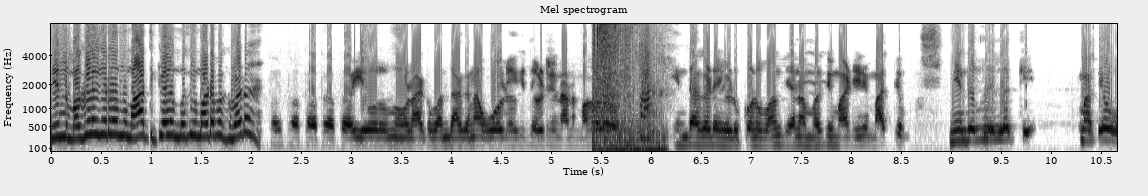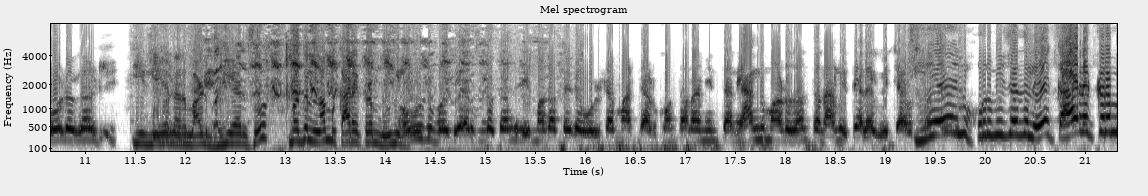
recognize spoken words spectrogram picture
ನಿನ್ನ ಮಗಳಿಗಿರೋ ಒಂದು ಮಾತು ಕೇಳಿ ಮದುವೆ ಮಾಡ್ಬೇಕು ಬೇಡ. ಇವ್ರು ನೋಡಾಕ ಬಂದಾಗ ನಾ ಓಡಿ ಹೋಗಿದ್ದೇಳ್ರಿ ನನ್ನ ಮಗಳು. ಹಿಂದಗಡೆ ಹಿಡ್ಕೊಂಡು ಬಂದ್ ಏನೋ ಮದುವೆ ಮಾಡೀನಿ ಮತ್ತೆ ನಿಂದಿರ್ಲಿಲ್ಲಕ್ಕಿ ಮತ್ತೆ ಓಡೋಗಲ್ರಿ. ಈಗ ಏನಾರು ಮಾಡಿ ಬಗೆಹರಿಸು. ಮೊದಲು ನಮ್ಮ ಕಾರ್ಯಕ್ರಮ ಮುಗಿ ಹೌದು ಬಗೆಹರಿಸ್ಬೇಕಂದ್ರೆ ಈ ಮಗ ತಲೆ ಉಲ್ಟಾ ಮಾತಾಡ್ಕೊಂತಾನ ನಿಂತಾನೆ. ಹೆಂಗ್ ಮಾಡುದು ಅಂತ ನಾನು ತಲೆಗೆ ವಿಚಾರ ಏನು ಹುರುಬೀಜದಲ್ಲಿ ಕಾರ್ಯಕ್ರಮ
